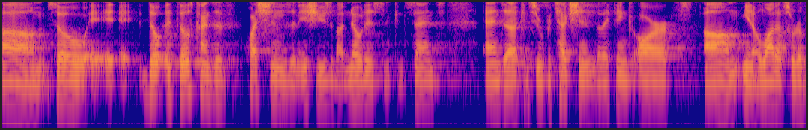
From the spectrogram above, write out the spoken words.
Um, so it, it, it's those kinds of questions and issues about notice and consent and uh, consumer protection that I think are, um, you know, a lot of sort of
